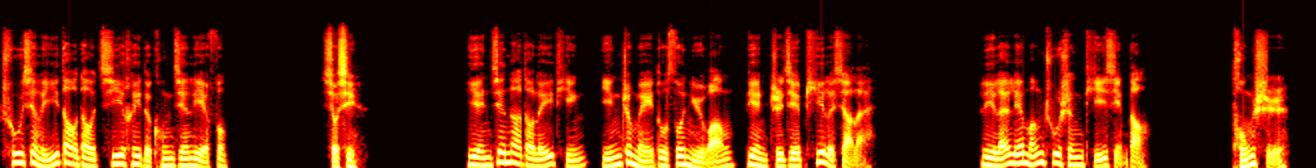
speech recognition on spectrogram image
出现了一道道漆黑的空间裂缝。小心！眼见那道雷霆迎着美杜莎女王便直接劈了下来，李来连忙出声提醒道，同时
